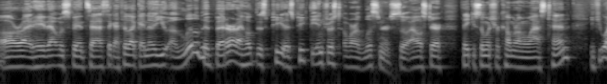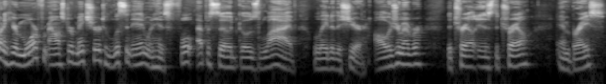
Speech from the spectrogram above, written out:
All right. Hey, that was fantastic. I feel like I know you a little bit better, and I hope this has piqued the interest of our listeners. So, Alastair, thank you so much for coming on the last 10. If you want to hear more from Alastair, make sure to listen in when his full episode goes live later this year. Always remember the trail is the trail. Embrace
